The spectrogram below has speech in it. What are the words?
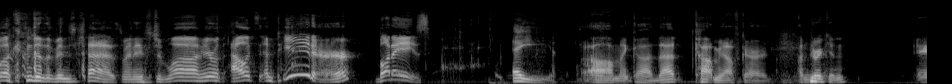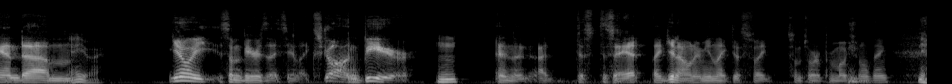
Welcome to the Binge Cast. My name's Jim Law. I'm here with Alex and Peter. Buddies! Hey, Oh my god, that caught me off guard. I'm drinking, and um, There you are. you know some beers they say like strong beer, Mhm. and then I, just to say it, like you know what I mean, like just like some sort of promotional thing. Yeah.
